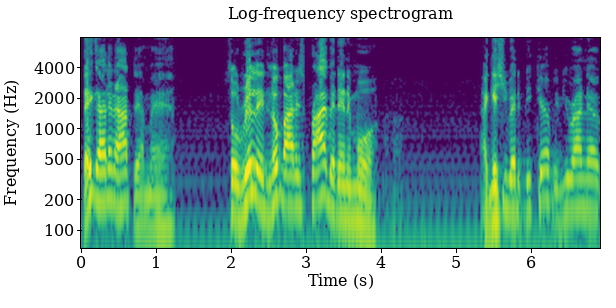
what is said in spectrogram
They got it out there, man. So really, nobody's private anymore. I guess you better be careful. If you're around there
